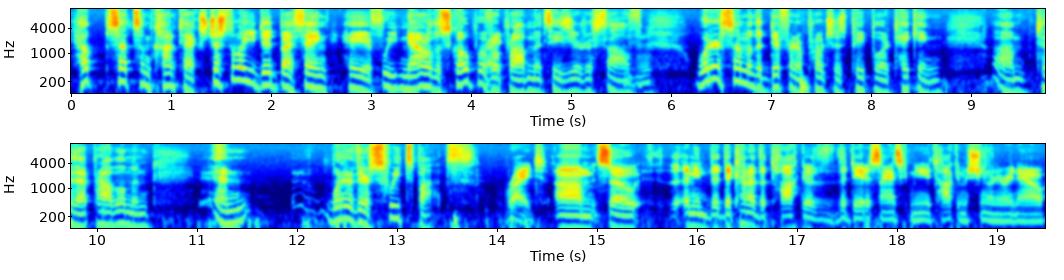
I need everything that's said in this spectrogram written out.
help set some context, just the way you did by saying, hey, if we narrow the scope of a problem, it's easier to solve. What are some of the different approaches people are taking um, to that problem, and and what are their sweet spots? Right. Um, so, I mean, the, the kind of the talk of the data science community, the talk of machine learning right now,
